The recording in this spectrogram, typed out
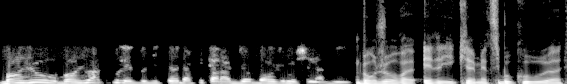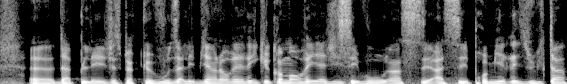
Bonjour, bonjour à tous les auditeurs d'Africa Radio. Bonjour, Monsieur Nabi. Bonjour, euh, Eric. Merci beaucoup euh, euh, d'appeler. J'espère que vous allez bien. Alors, Eric, comment réagissez-vous hein, à ces premiers résultats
